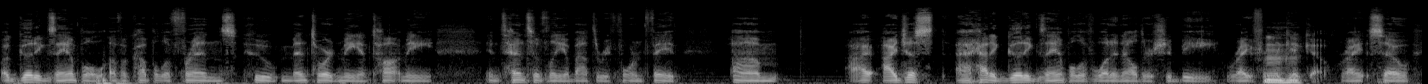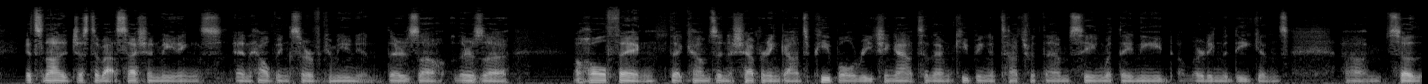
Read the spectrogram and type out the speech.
a, good example of a couple of friends who mentored me and taught me intensively about the Reformed faith. Um, I, I just I had a good example of what an elder should be right from mm-hmm. the get go, right? So it's not just about session meetings and helping serve communion. There's a there's a a whole thing that comes into shepherding God's people, reaching out to them, keeping in touch with them, seeing what they need, alerting the deacons. Um, so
